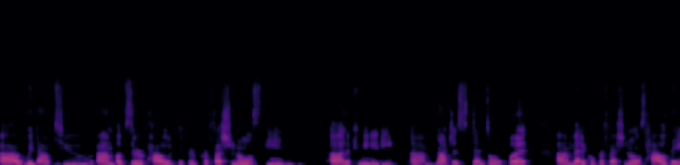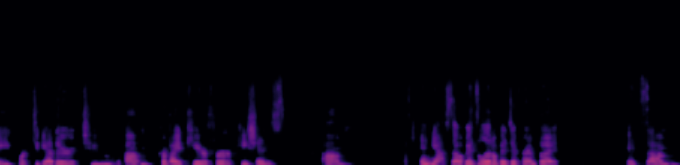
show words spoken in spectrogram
uh, went out to um, observe how different professionals in uh, the community, um, not just dental, but um, medical professionals, how they work together to um, provide care for patients. Um, and yeah, so it's a little bit different, but it's um,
